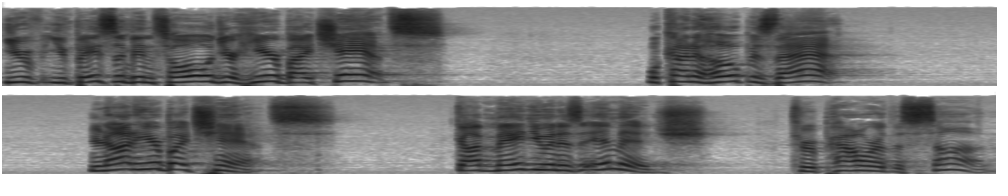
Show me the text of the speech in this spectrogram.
you've, you've basically been told you're here by chance. What kind of hope is that? You're not here by chance. God made you in His image through power of the Son.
